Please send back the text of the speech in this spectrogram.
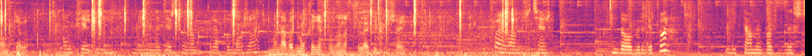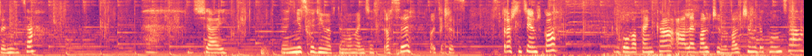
Kąpiel. kąpiel i miejmy nadzieję, że to nam trochę pomoże. Bo nawet muchy nie chcą do nas przylecieć dzisiaj. Powiem Wam, że ciężko. Dobry wieczór. Witamy Was ze Szczelnica. Dzisiaj y, nie schodzimy w tym momencie z trasy, chociaż jest strasznie ciężko. Już Głowa pęka, ale walczymy. Walczymy do końca.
